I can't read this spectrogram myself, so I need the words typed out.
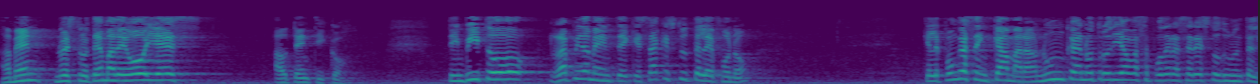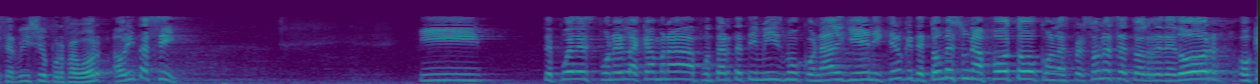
Amén. Nuestro tema de hoy es auténtico. Te invito rápidamente que saques tu teléfono, que le pongas en cámara. Nunca en otro día vas a poder hacer esto durante el servicio, por favor. Ahorita sí. Y te puedes poner la cámara, apuntarte a ti mismo con alguien y quiero que te tomes una foto con las personas a tu alrededor, ¿ok?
